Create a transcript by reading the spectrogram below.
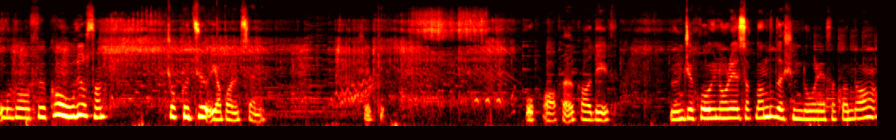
Orada AFK oluyorsan çok kötü yaparım seni. Jackie. Oh AFK değil. Bir Önceki oyun oraya saklandı da şimdi oraya saklandı ama.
